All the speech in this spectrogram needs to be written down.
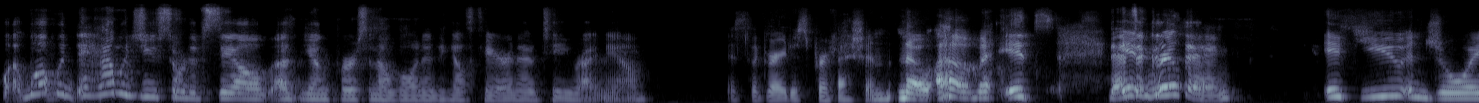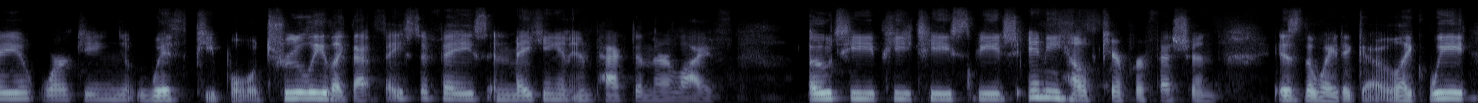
what, what would how would you sort of sell a young person on going into healthcare and OT right now? It's the greatest profession. No, um, it's that's it a good really, thing if you enjoy working with people truly like that face to face and making an impact in their life, OT, PT, speech, any healthcare profession is the way to go. Like we,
